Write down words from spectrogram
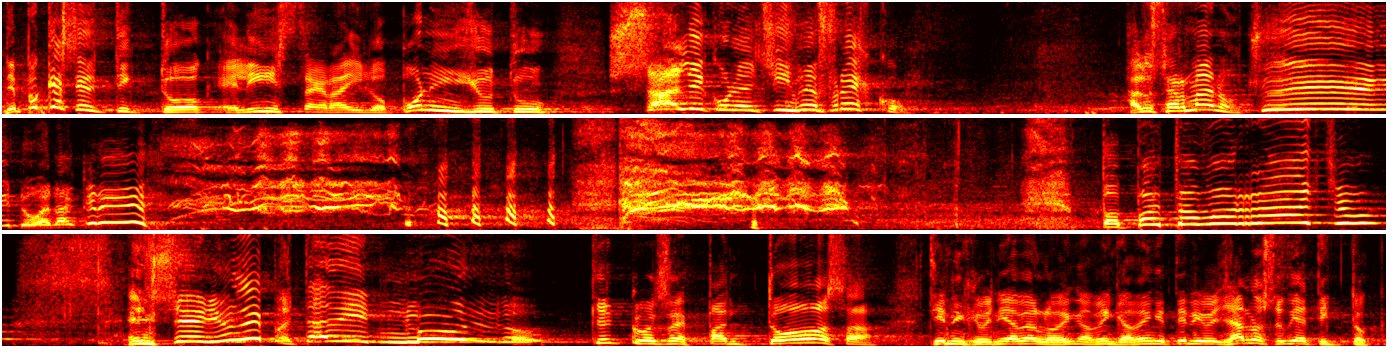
Después que hace el TikTok, el Instagram y lo pone en YouTube, sale con el chisme fresco. A los hermanos, che, no van a creer. papá está borracho. En serio, pues está desnudo. Qué cosa espantosa. Tienen que venir a verlo, venga, venga, venga, ya lo subí a TikTok.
